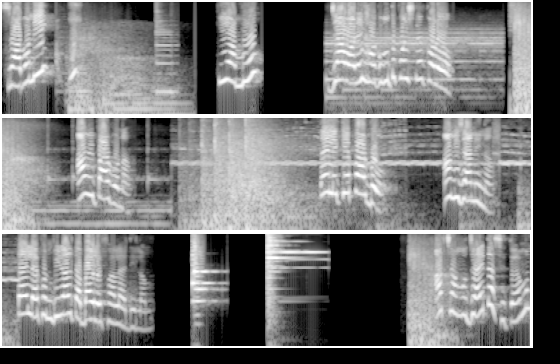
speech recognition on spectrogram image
শ্রাবণী? কি আম্মু যাও আর এই হাগুমতো পরিষ্কার করো। আমি পারব না। তাইলে কে পারব? আমি জানি না। তাইলে এখন বিড়ালটা বাইরে ফালাই দিলাম। আচ্ছা মু যাইতাছি তো, এমন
